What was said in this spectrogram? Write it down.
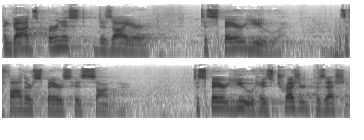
and God's earnest desire to spare you as a father spares his son, to spare you his treasured possession,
